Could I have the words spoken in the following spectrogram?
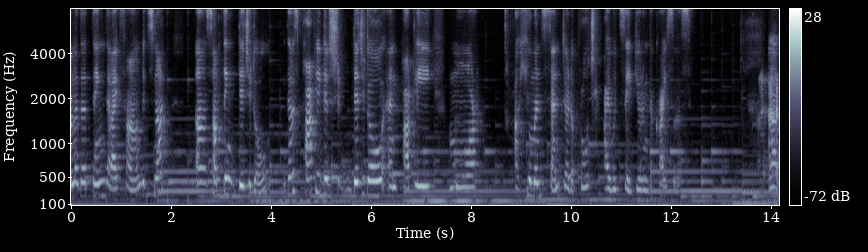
one other thing that i found it's not uh, something digital. There is partly dig- digital and partly more a human centered approach, I would say, during the crisis. Uh,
